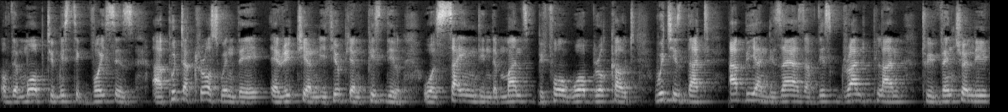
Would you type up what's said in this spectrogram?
of the more optimistic voices uh, put across when the Eritrean Ethiopian peace deal was signed in the months before war broke out, which is that Abiy and Isaias of this grand plan to eventually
